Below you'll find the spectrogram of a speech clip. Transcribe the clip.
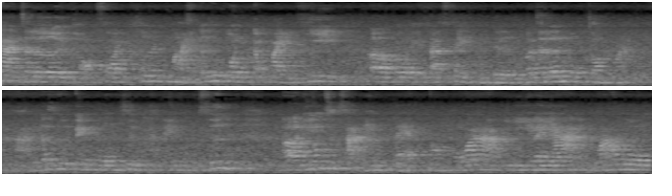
การเจริญของฟอลิเคิลใหม่ก็คือวนกลับไปที่โปรเอตาเฟสเหมือนเดิม ก็จะเริ่มวงจรใหม่นะคะก็คือเป็นวงสืบพันธุ์ในหนูซึ่งนิยมศึกษาในหนูแรกเนาะเพราะว่ามีระยะหรือว่าวง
